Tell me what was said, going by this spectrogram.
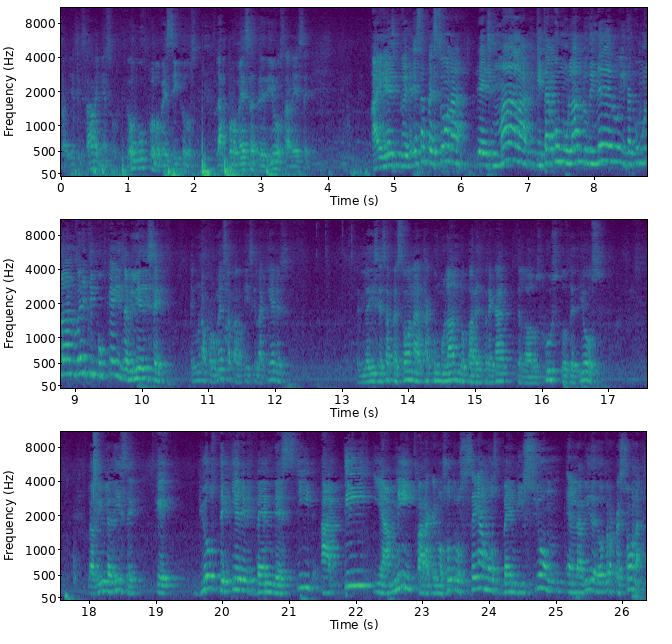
¿Sabías si saben eso? Yo busco los versículos, las promesas de Dios a veces. Hay esa persona es mala y está acumulando dinero y está acumulando esto y por qué. Y la Biblia dice, tengo una promesa para ti si la quieres. La Biblia dice, esa persona está acumulando para entregártelo a los justos de Dios. La Biblia dice que Dios te quiere bendecir a ti y a mí para que nosotros seamos bendición en la vida de otra persona.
